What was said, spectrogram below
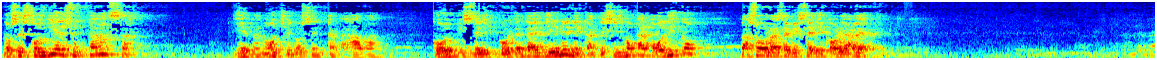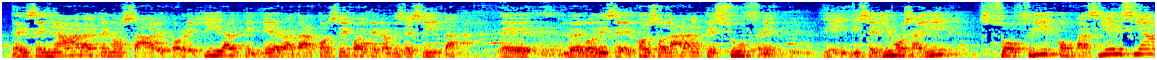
los escondía en su casa y en la noche los enterraba con misericordia. De ahí viene en el catecismo católico las obras de misericordia. A ver, enseñar al que no sabe, corregir al que hierra, dar consejo al que no necesita. Eh, luego dice, consolar al que sufre, y, seguimos ahí, sufrir con paciencia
